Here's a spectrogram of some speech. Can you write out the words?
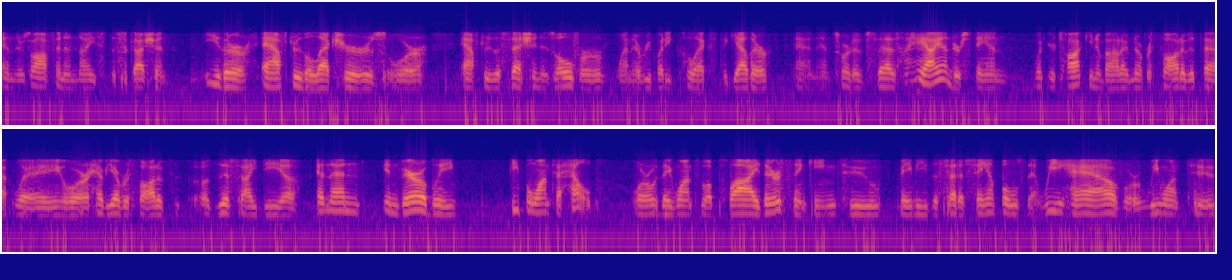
and there's often a nice discussion either after the lectures or after the session is over when everybody collects together and, and sort of says, hey, I understand what you're talking about. I've never thought of it that way, or have you ever thought of, of this idea? And then invariably, people want to help or they want to apply their thinking to maybe the set of samples that we have, or we want to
